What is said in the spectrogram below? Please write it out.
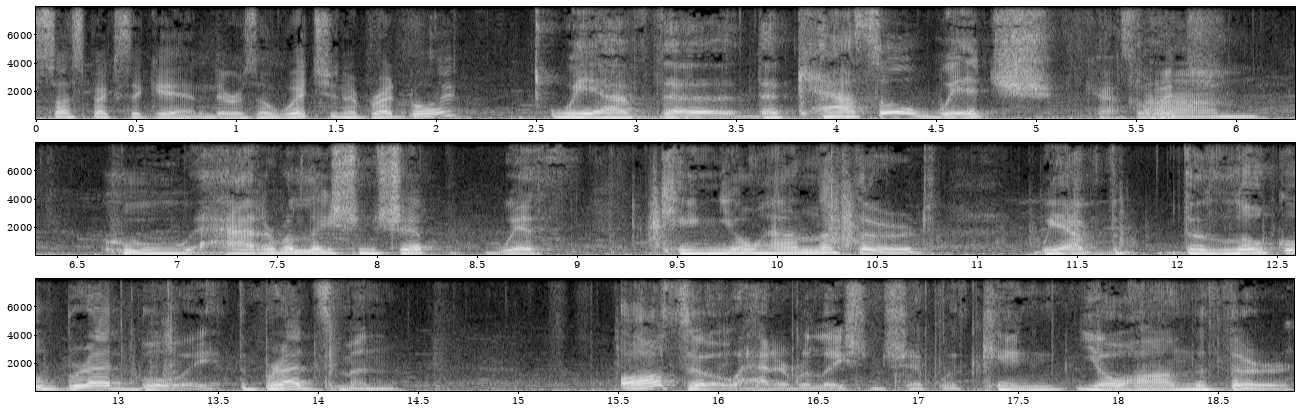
suspects again. There's a witch and a bread boy. We have the the castle witch, Castle witch. um, who had a relationship with King Johann III. We have the the local bread boy, the breadsman, also had a relationship with King Johann III.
